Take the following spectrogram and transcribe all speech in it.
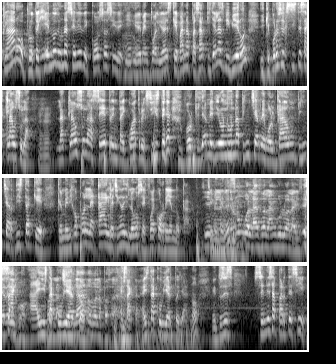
claro, protegiendo de una serie de cosas y de, y- y de eventualidades que van a pasar, que ya las vivieron y que por eso existe esa cláusula. La cláusula C34 existe porque ya me dieron una pinche revolcada, un pinche artista que, que me dijo, ponle acá y la chingada y luego se fue corriendo, cabrón. Sí, ¿Sí me, me le entiendes? metieron un golazo al ángulo a la izquierda. y Exacto, dijo, ahí está "Por la cubierto". No vuelve a pasar. Exactamente, ahí está cubierto ya, ¿no? Entonces, pues, en esa parte sí.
